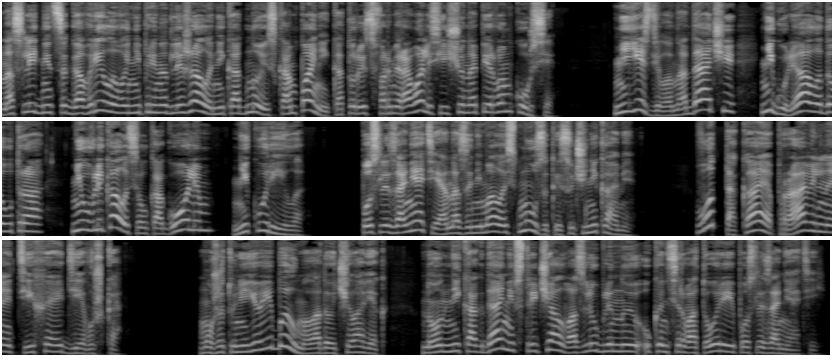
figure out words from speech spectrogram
Наследница Гаврилова не принадлежала ни к одной из компаний, которые сформировались еще на первом курсе. Не ездила на дачи, не гуляла до утра, не увлекалась алкоголем, не курила. После занятий она занималась музыкой с учениками. Вот такая правильная тихая девушка. Может, у нее и был молодой человек, но он никогда не встречал возлюбленную у консерватории после занятий.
